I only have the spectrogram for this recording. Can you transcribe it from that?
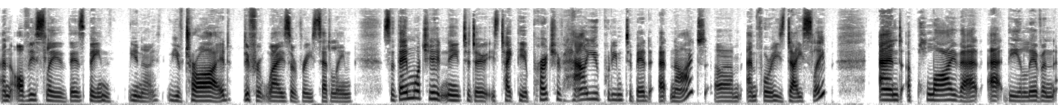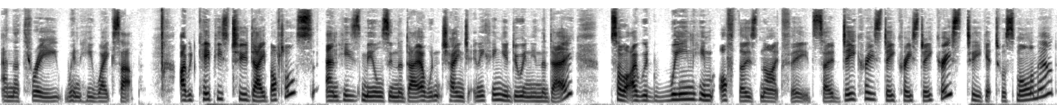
And obviously, there's been you know, you've tried different ways of resettling. So then what you need to do is take the approach of how you put him to bed at night um, and for his day sleep and apply that at the 11 and the 3 when he wakes up. I would keep his two day bottles and his meals in the day. I wouldn't change anything you're doing in the day. So I would wean him off those night feeds. So decrease, decrease, decrease till you get to a small amount.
